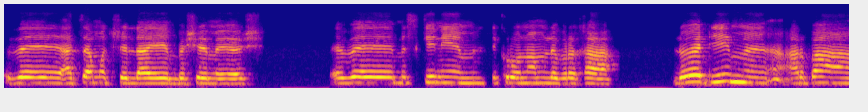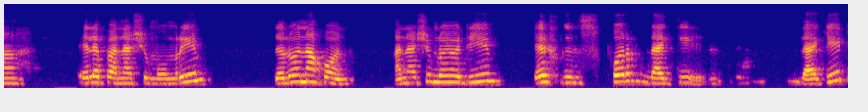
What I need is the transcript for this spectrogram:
ועצמות שלהם בשמש, ומסכנים, זיכרונם לברכה, לא יודעים, ארבע אלף אנשים אומרים, זה לא נכון. אנשים לא יודעים איך לספור, להגיד, להגיד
